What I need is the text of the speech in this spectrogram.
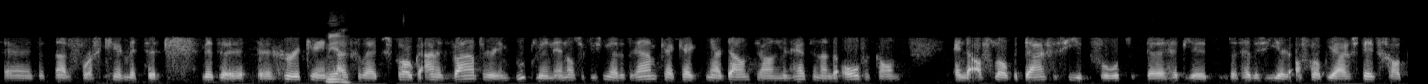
eh, dat, nou de vorige keer met de, met de eh, hurricane Ja. uitgebreid besproken, aan het water in Brooklyn. En als ik dus nu uit het raam kijk, kijk ik naar downtown Manhattan aan de overkant. En de afgelopen dagen zie je bijvoorbeeld, eh, heb je, dat hebben ze hier de afgelopen jaren steeds gehad,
